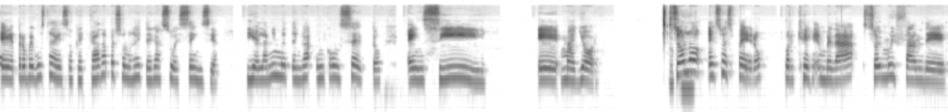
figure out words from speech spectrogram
eh, pero me gusta eso, que cada personaje tenga su esencia y el anime tenga un concepto en sí eh, mayor. Solo eso espero, porque en verdad soy muy fan de,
